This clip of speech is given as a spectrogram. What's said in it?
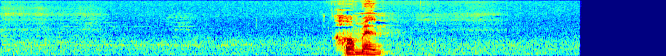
Amen.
